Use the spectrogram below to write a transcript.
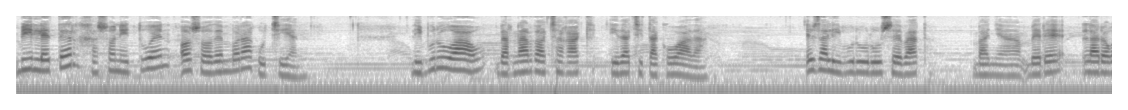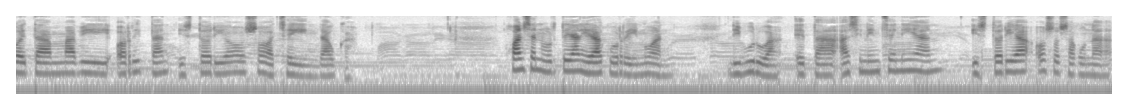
Bi letter jaso nituen oso denbora gutxian. Liburu hau Bernardo Atxagak idatzitakoa da. Ez da liburu luze bat, baina bere larogeta mabi horritan historio oso atsegin dauka. Joan zen urtean irakurri inuan, liburua eta hasi nintzenian historia oso zaguna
